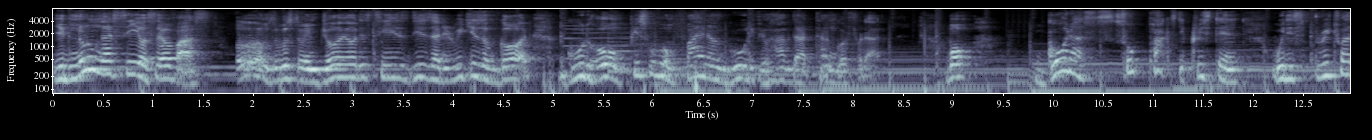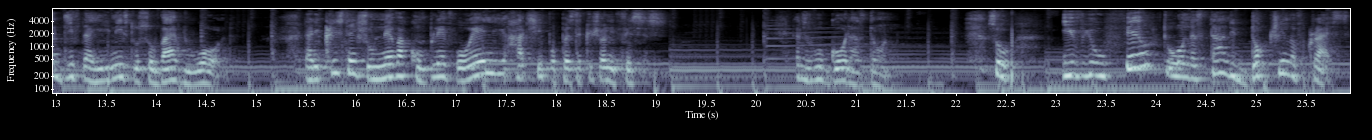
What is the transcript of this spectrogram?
You no longer see yourself as, oh, I'm supposed to enjoy all these things. These are the riches of God. Good home, peaceful home, fine and good. If you have that, thank God for that. But God has so packed the Christian with the spiritual gift that he needs to survive the world that the Christian should never complain for any hardship or persecution he faces. That is what God has done. So, if you fail to understand the doctrine of Christ,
